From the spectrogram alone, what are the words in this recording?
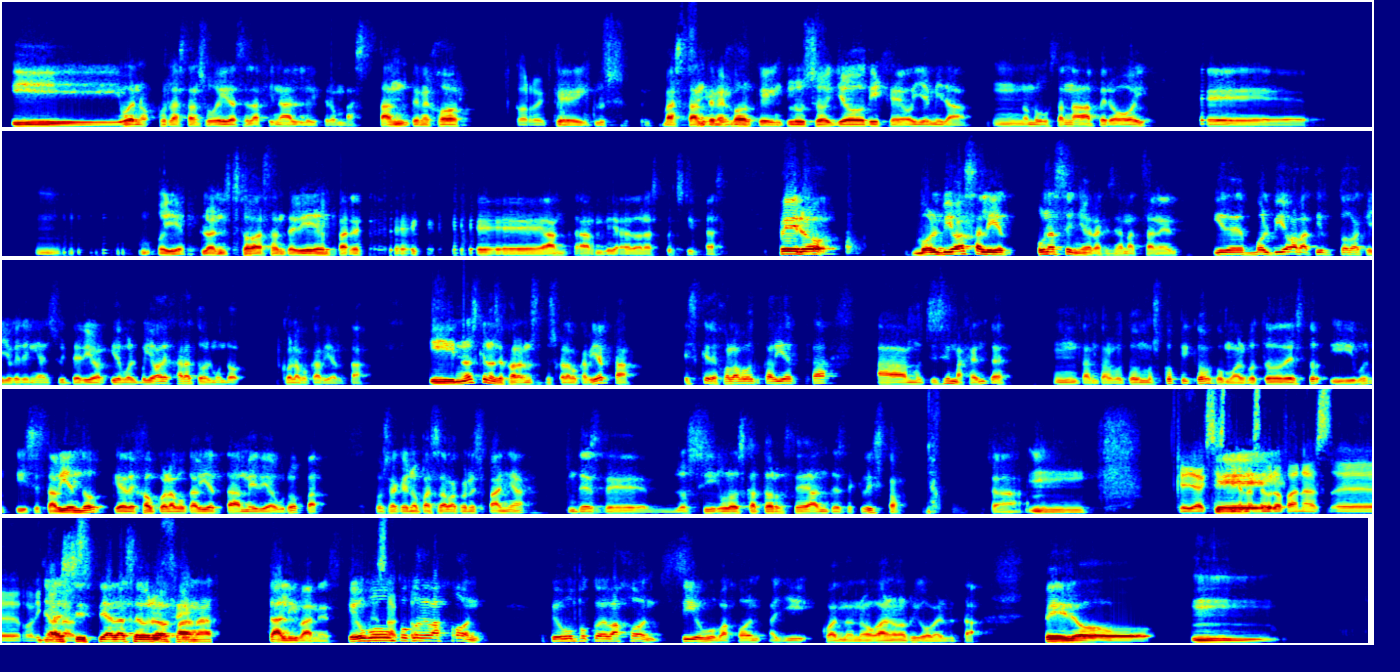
Y bueno, pues las Tansugueiras en la final lo hicieron bastante mejor. Correcto. Que incluso, bastante mejor, que incluso yo dije, oye, mira, mm, no me gustan nada, pero hoy, eh, mm, oye, lo han hecho bastante bien, parece que han cambiado las cositas. Pero volvió a salir una señora que se llama Chanel y volvió a batir todo aquello que tenía en su interior y volvió a dejar a todo el mundo con la boca abierta. Y no es que nos dejara a nosotros con la boca abierta, es que dejó la boca abierta a muchísima gente. mm, tanto al voto homoscópico como al voto de esto, y bueno, y se está viendo que ha dejado con la boca abierta a media Europa, cosa que no pasaba con España desde los siglos XIV antes de Cristo. O sea, mm, que ya existían que- las eurofanas eh, ya radicales. existían las eurofanas talibanes. ¿Que hubo un poco de bajón? ¿Que hubo un poco de bajón? Sí hubo bajón allí cuando no ganó Rigoberta. Pero, mm,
